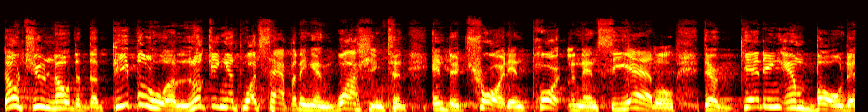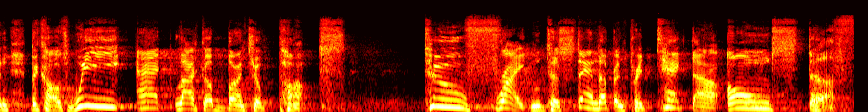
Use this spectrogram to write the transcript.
don't you know that the people who are looking at what's happening in Washington, in Detroit, in Portland, in Seattle, they're getting emboldened because we act like a bunch of punks, too frightened to stand up and protect our own stuff.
